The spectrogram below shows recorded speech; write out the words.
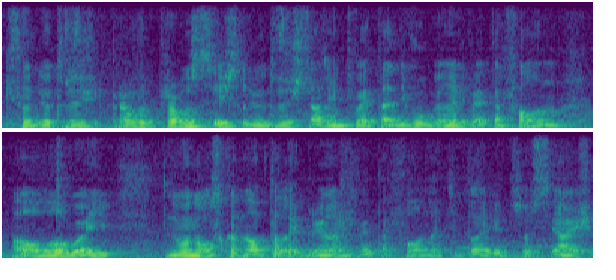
que são de outros, para vocês que são de outros estados, a gente vai estar tá divulgando e vai estar tá falando ao longo aí no nosso canal do Telegram, a gente vai estar tá falando aqui pelas redes sociais.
